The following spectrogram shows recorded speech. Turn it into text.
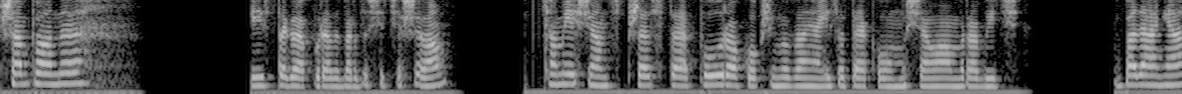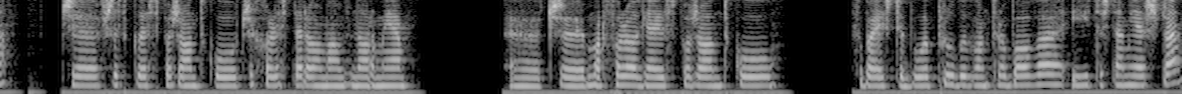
szampony, i z tego akurat bardzo się cieszyłam. Co miesiąc przez te pół roku przyjmowania izoteku musiałam robić badania, czy wszystko jest w porządku, czy cholesterol mam w normie, e, czy morfologia jest w porządku. Chyba jeszcze były próby wątrobowe i coś tam jeszcze.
